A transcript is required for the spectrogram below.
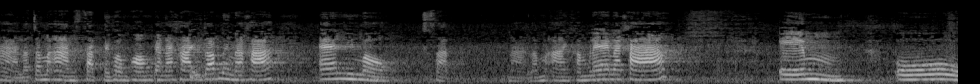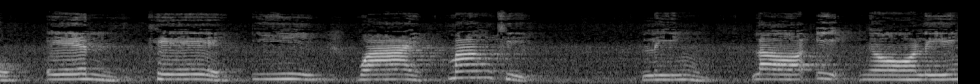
อ่าเราจะมาอ่านสัตว์ไปพร้อมๆกันนะคะ อีกรอบหนึ่งนะคะ animal สัตว์นะเรามาอ่านคำแรกนะคะ M O N K E Y monkey ลิงลออิงอลิง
